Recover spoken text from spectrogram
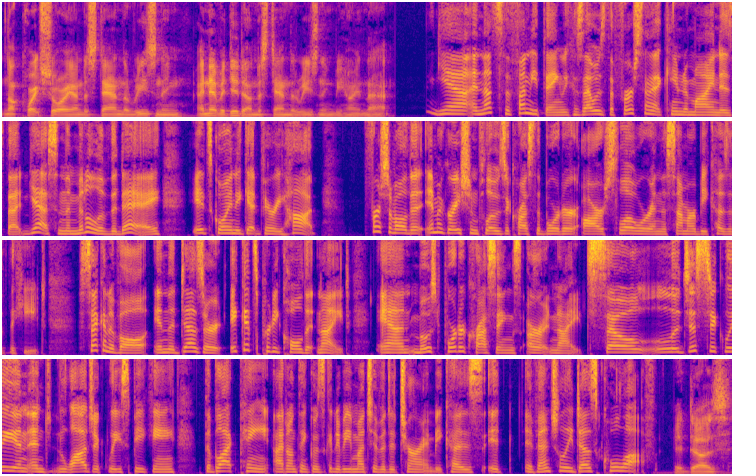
not quite sure I understand the reasoning. I never did understand the reasoning behind that. Yeah, and that's the funny thing because that was the first thing that came to mind is that yes, in the middle of the day, it's going to get very hot. First of all, the immigration flows across the border are slower in the summer because of the heat. Second of all, in the desert, it gets pretty cold at night, and most border crossings are at night. So, logistically and, and logically speaking, the black paint, I don't think was going to be much of a deterrent because it eventually does cool off. It does.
